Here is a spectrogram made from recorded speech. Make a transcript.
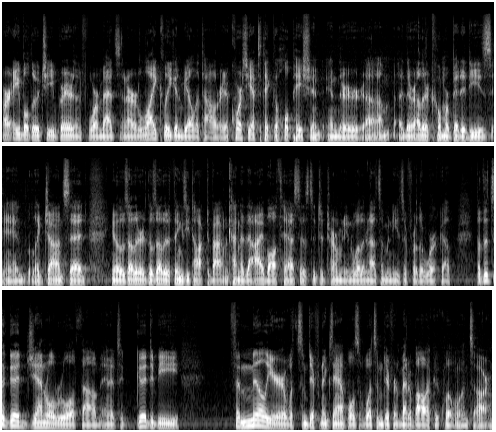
are able to achieve greater than four METs and are likely going to be able to tolerate. Of course, you have to take the whole patient and their um, their other comorbidities and, like John said, you know those other those other things he talked about and kind of the eyeball test as to determining whether or not someone needs a further workup. But that's a good general rule of thumb, and it's good to be familiar with some different examples of what some different metabolic equivalents are.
